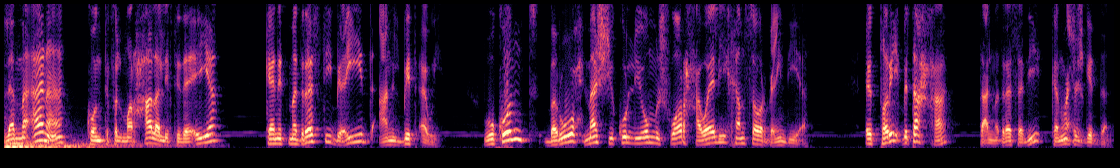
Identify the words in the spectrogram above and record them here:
لما أنا كنت في المرحلة الابتدائية كانت مدرستي بعيد عن البيت قوي وكنت بروح مشي كل يوم مشوار حوالي 45 دقيقة. الطريق بتاعها بتاع المدرسة دي كان وحش جدا.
